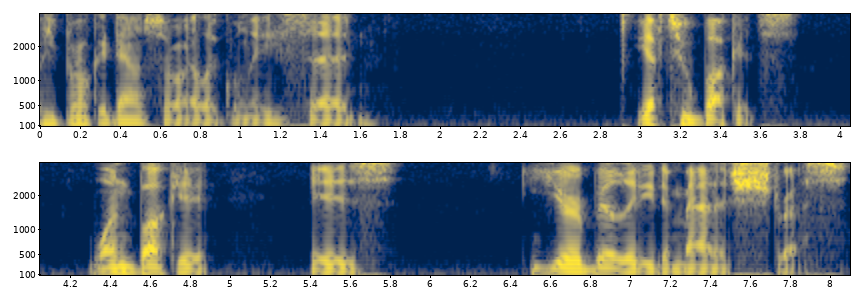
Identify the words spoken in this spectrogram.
he broke it down so eloquently. He said, "You have two buckets. One bucket is your ability to manage stress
